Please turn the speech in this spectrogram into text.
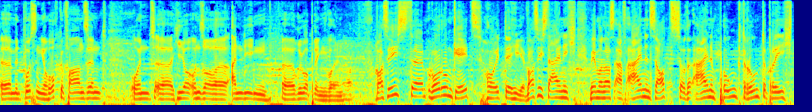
äh, mit Bussen hier hochgefahren sind und äh, hier unsere Anliegen äh, rüberbringen wollen. Was ist, äh, worum geht's heute hier? Was ist eigentlich, wenn man das auf einen Satz oder einen Punkt runterbricht,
